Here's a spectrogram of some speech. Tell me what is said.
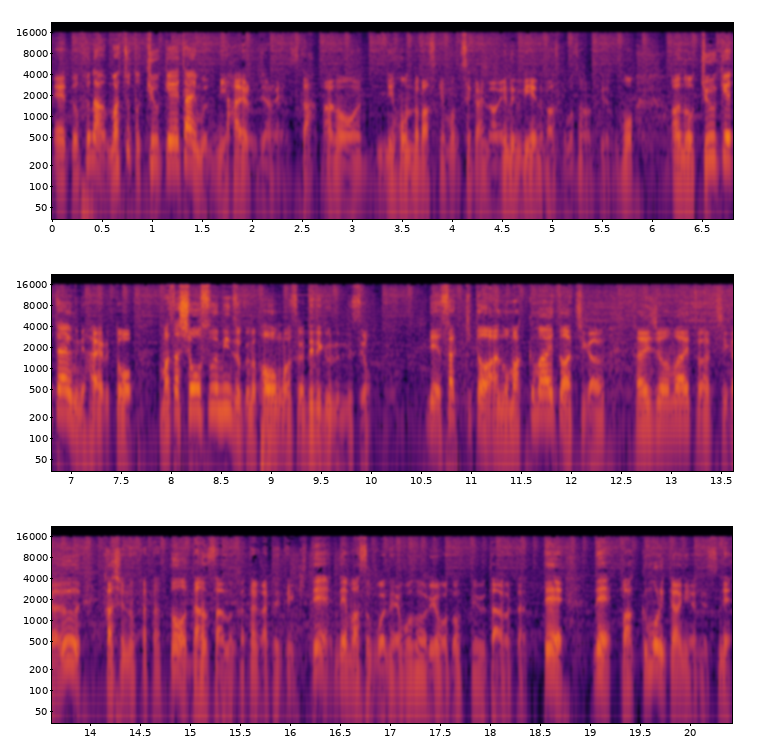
えっ、ー、と、普段、まあ、ちょっと休憩タイムに入るじゃないですか。あの、日本のバスケも、世界の NBA のバスケもそうなんですけれども、あの、休憩タイムに入ると、また少数民族のパフォーマンスが出てくるんですよ。で、さっきとあの、マック前とは違う、会場前とは違う歌手の方とダンサーの方が出てきて、で、まあ、そこで踊りを踊って歌を歌って、で、バックモニターにはですね、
